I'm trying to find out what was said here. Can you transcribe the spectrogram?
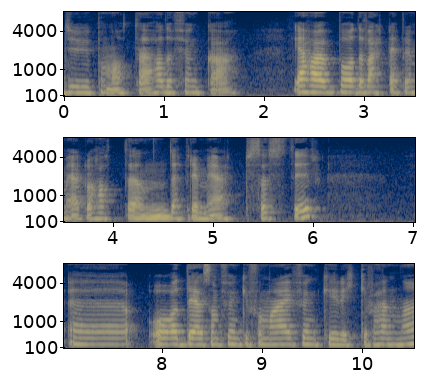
du på en måte hadde funka Jeg har jo både vært deprimert og hatt en deprimert søster. Eh, og det som funker for meg, funker ikke for henne,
